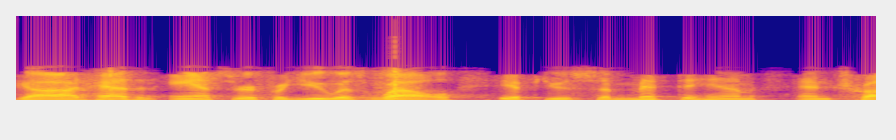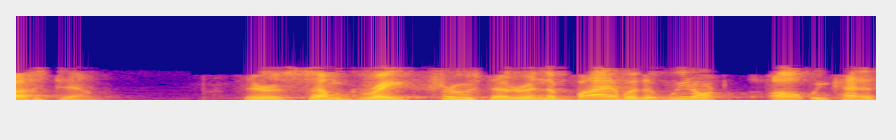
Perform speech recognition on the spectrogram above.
God has an answer for you as well if you submit to Him and trust Him. There are some great truths that are in the Bible that we don't, oh, we kind of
